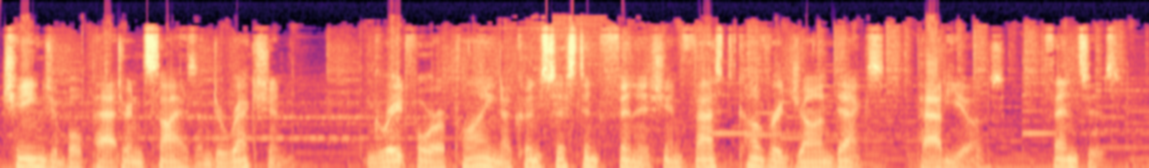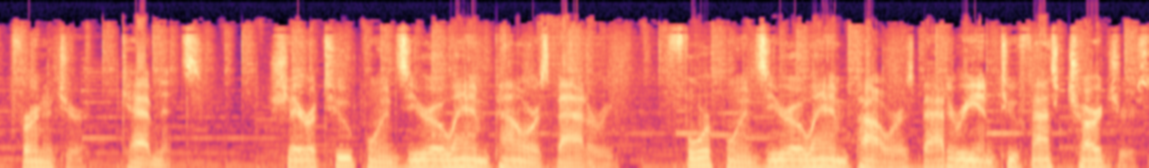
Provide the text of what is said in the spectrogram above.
changeable pattern size and direction. Great for applying a consistent finish and fast coverage on decks, patios, fences, furniture, cabinets. Share a 2.0 amp hours battery, 4.0 amp hours battery and two fast chargers.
